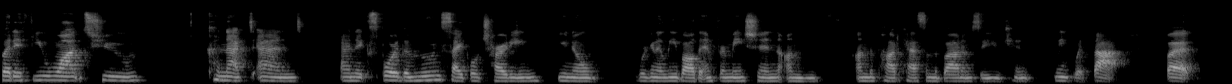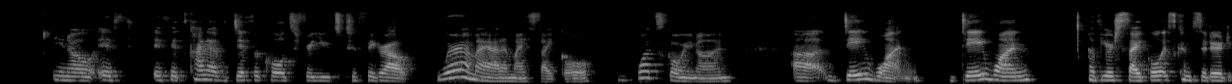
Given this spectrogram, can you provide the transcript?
but if you want to connect and and explore the moon cycle charting, you know, we're gonna leave all the information on on the podcast on the bottom so you can link with that. But you know, if if it's kind of difficult for you to figure out where am I at in my cycle, what's going on, uh, day one, day one of your cycle is considered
